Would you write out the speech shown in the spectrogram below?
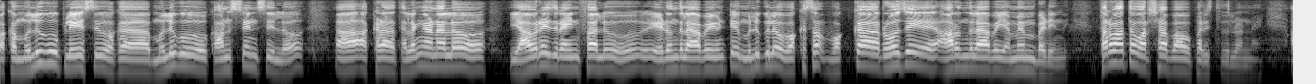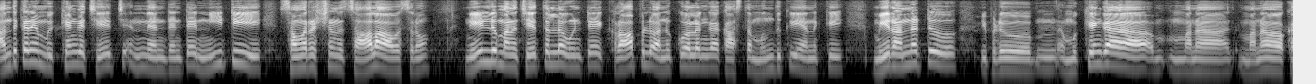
ఒక ములుగు ప్లేస్ ఒక ములుగు కాన్స్టిట్యున్సీలో అక్కడ తెలంగాణలో యావరేజ్ రైన్ఫాల్ ఏడు వందల యాభై ఉంటే ములుగులో ఒక ఒక్క రోజే ఆరు వందల యాభై ఎంఎం పడింది. తర్వాత వర్షాభావ పరిస్థితులు ఉన్నాయి. అందుకనే ముఖ్యంగా చేర్చింది ఏంటంటే నీటి సంరక్షణ చాలా అవసరం. నీళ్ళు మన చేతుల్లో ఉంటే క్రాపులు అనుకూలంగా కాస్త ముందుకి వెనక్కి. మీరు అన్నట్టు ఇప్పుడు ముఖ్యంగా మన మన ఒక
